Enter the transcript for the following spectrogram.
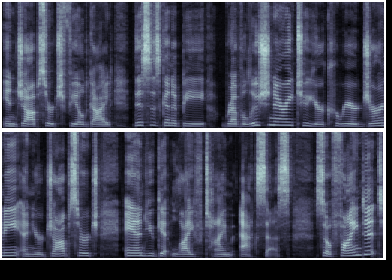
in Job Search Field Guide. This is going to be revolutionary to your career journey and your job search, and you get lifetime access. So find it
